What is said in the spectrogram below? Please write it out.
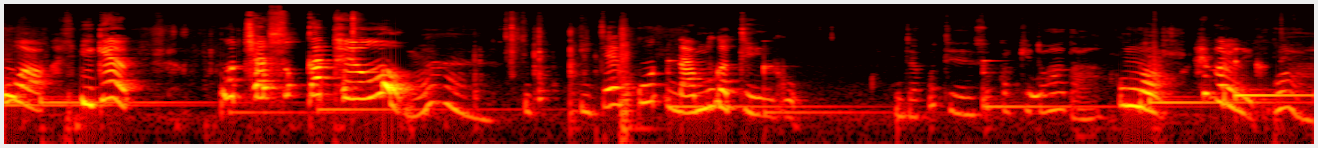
우와 이게 꽃의 숲 같아요. 우와, 이제 꽃 나무 같아 이거. 진짜 꽃의 숲 같기도 하다. 엄마 해바라기 이거. 우와.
